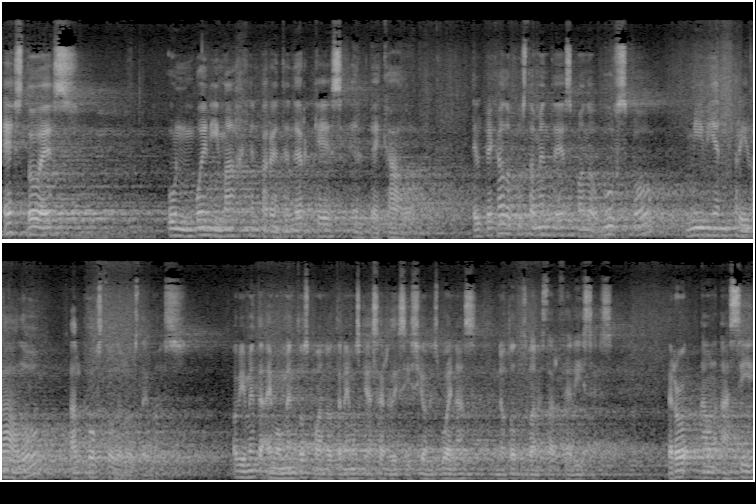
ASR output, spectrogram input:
Esto es una buena imagen para entender qué es el pecado. El pecado justamente es cuando busco mi bien privado al costo de los demás. Obviamente hay momentos cuando tenemos que hacer decisiones buenas y no todos van a estar felices. Pero aún así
